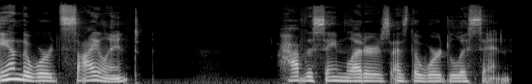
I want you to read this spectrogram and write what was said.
and the word silent have the same letters as the word listen.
